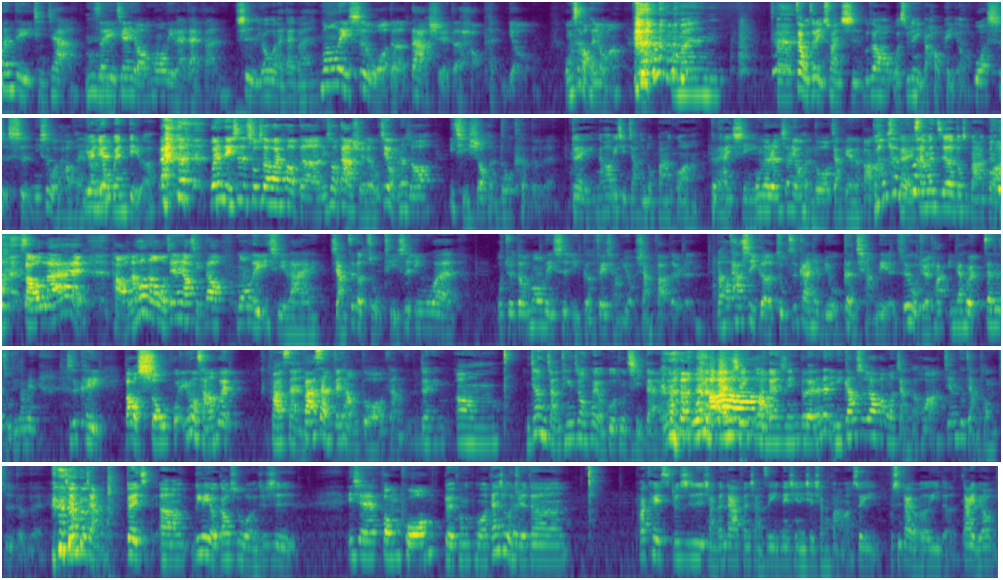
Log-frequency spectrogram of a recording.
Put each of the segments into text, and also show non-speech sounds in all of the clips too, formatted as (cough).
Wendy 请假，嗯、所以今天由 Molly 来代班。是由我来代班。Molly 是我的大学的好朋友。我们是好朋友吗？(laughs) 我们。呃，在我这里算是，不知道我是不是你的好朋友？我是，是，你是我的好朋友，因为你有 Wendy 了。(laughs) Wendy 是出社会后的，你是我大学的，我记得我们那时候一起修很多课，对不对？对，然后一起讲很多八卦，很开心。我们的人生有很多讲别人的八卦，对，三分之二都是八卦。(laughs) 少来。好，然后呢，我今天邀请到 Molly 一起来讲这个主题，是因为。我觉得 Molly 是一个非常有想法的人，然后他是一个组织概念比我更强烈，所以我觉得他应该会在这个主题上面，就是可以把我收回，因为我常常会发散，发散非常多这样子。对，嗯，你这样讲，听众会有过度期待，我很我很担心，我很担心。(laughs) 对，那你你刚是不是要帮我讲的话？今天不讲同志，对不对？今天不讲。对，呃，Lily 有告诉我，就是。一些风波，对风波，但是我觉得，Podcast 就是想跟大家分享自己内心的一些想法嘛，所以不是带有恶意的，大家也不要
